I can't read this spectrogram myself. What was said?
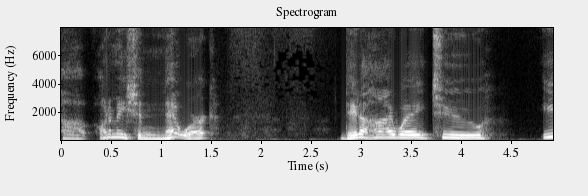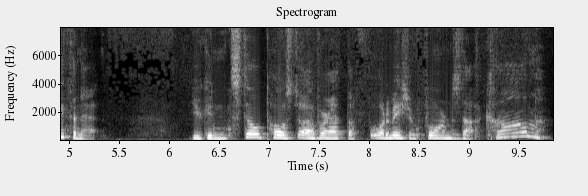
uh Automation Network Data Highway to Ethernet, you can still post over at the automationforums.com.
